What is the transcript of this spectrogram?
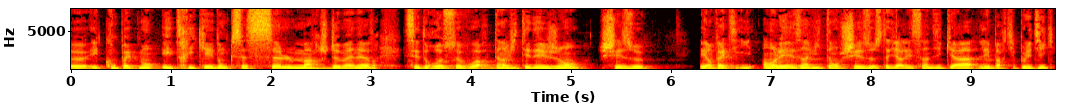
euh, est complètement étriqué. Donc sa seule marge de manœuvre, c'est de recevoir, d'inviter des gens chez eux. Et en fait, en les invitant chez eux, c'est-à-dire les syndicats, les partis politiques,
